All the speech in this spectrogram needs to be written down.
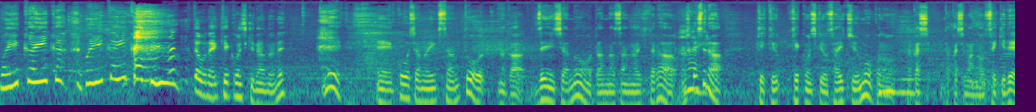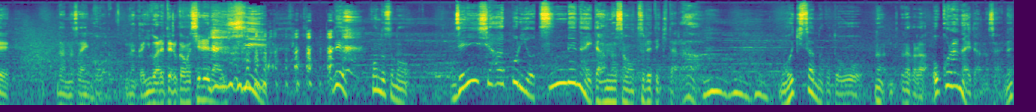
まあええかええかまあええかええかっていう多分ね結婚式なのね。で、えー後者のイキさんとなんか前者の旦那さんが来たらもしかしたら結局結婚式の最中もこの高し高島の席で旦那さんにこうなんか言われてるかもしれないし。で今度その前者アプリを積んでない旦那さんを連れてきたら、もうイキさんのことをなだから怒らない旦那さんよね。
